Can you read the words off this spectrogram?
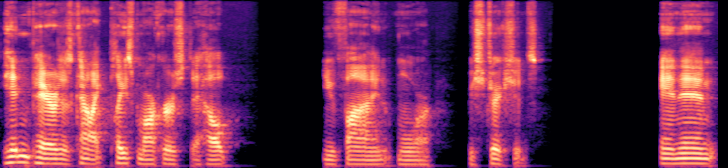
hidden pairs as kind of like place markers to help you find more restrictions. And then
